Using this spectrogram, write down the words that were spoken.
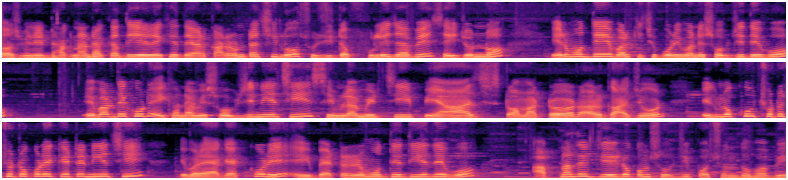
দশ মিনিট ঢাকনা ঢাকা দিয়ে রেখে দেওয়ার কারণটা ছিল সুজিটা ফুলে যাবে, সেই জন্য এর মধ্যে এবার কিছু পরিমাণে সবজি দেব। এবার দেখুন, এইখানে আমি সবজি নিয়েছি, সিমলা মির্চি, পেঁয়াজ, টমাটোর আর গাজর। এগুলো খুব ছোট ছোট করে কেটে নিয়েছি। এবার এক এক করে এই ব্যাটারের মধ্যে দিয়ে দেব। আপনাদের যেই রকম সবজি পছন্দ হবে,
